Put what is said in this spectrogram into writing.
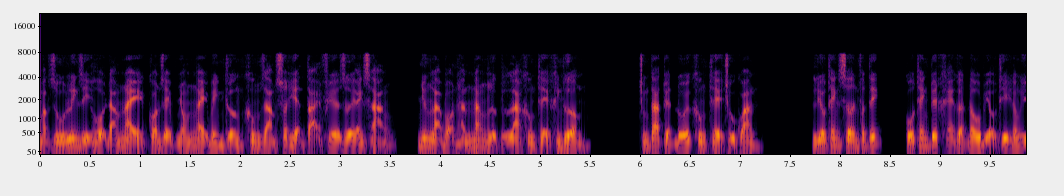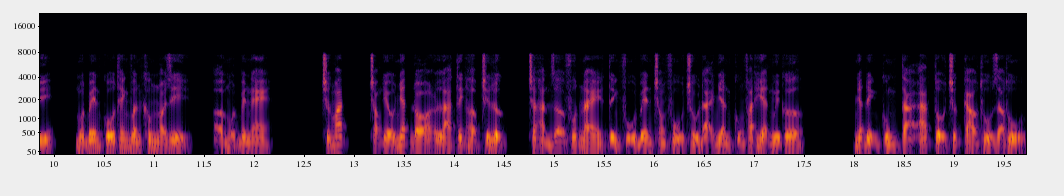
mặc dù linh dị hội đám này con dẹp nhóm ngày bình thường không dám xuất hiện tại phía dưới ánh sáng, nhưng là bọn hắn năng lực là không thể khinh thường. Chúng ta tuyệt đối không thể chủ quan. Liêu thanh sơn phân tích, cố thanh tuyết khẽ gật đầu biểu thị đồng ý, một bên cố thanh vân không nói gì, ở một bên nghe. Trước mắt, trọng yếu nhất đó là tích hợp chiến lược chắc hẳn giờ phút này tỉnh phủ bên trong phủ chủ đại nhân cũng phát hiện nguy cơ. Nhất định cùng tà ác tổ chức cao thủ giao thủ,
